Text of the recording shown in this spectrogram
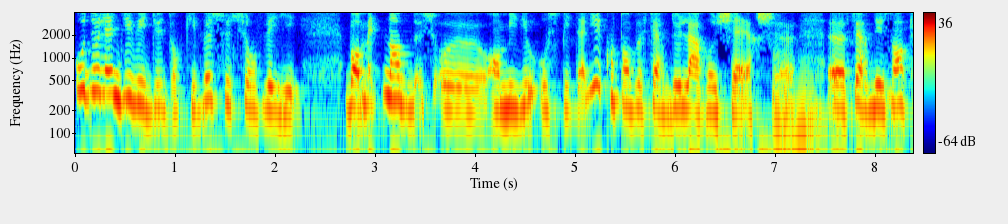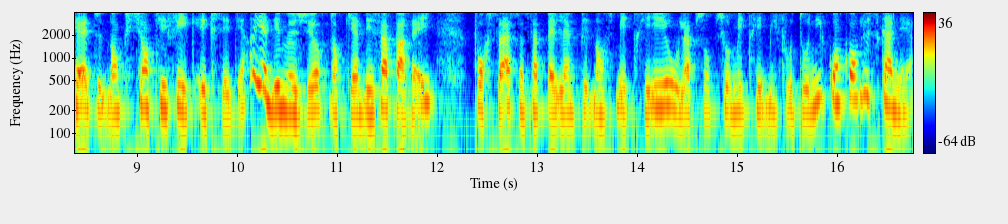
ou de l'individu, donc qui veut se surveiller. Bon, maintenant, euh, en milieu hospitalier, quand on veut faire de la recherche, euh, euh, faire des enquêtes donc scientifiques, etc., il y a des mesures, donc il y a des appareils pour ça. Ça s'appelle l'impédance-métrie ou l'absorptiométrie biphotonique ou encore le scanner.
